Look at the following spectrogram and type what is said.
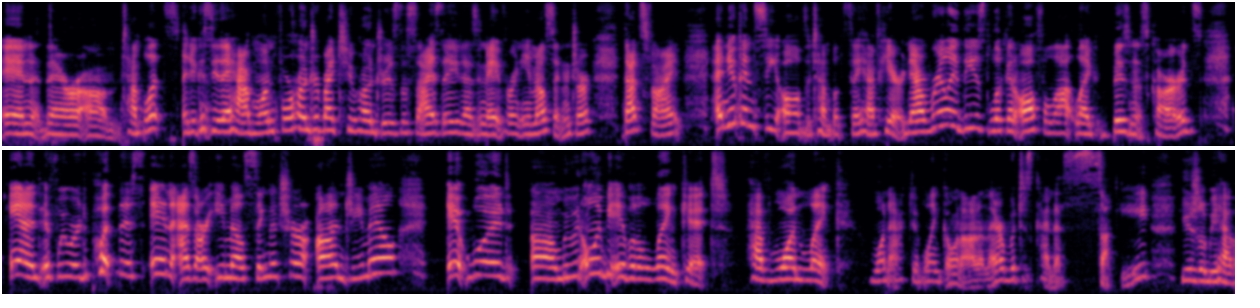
in their um, templates. And you can see they have one 400 by 200 is the size they designate for an email signature. That's fine. And you can see all of the templates they have here. Now, really, these look an awful lot like business cards. And if we were to put this in as our email signature on Gmail, it would, um, we would only be able to link it, have one link one active link going on in there, which is kind of sucky. Usually we have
